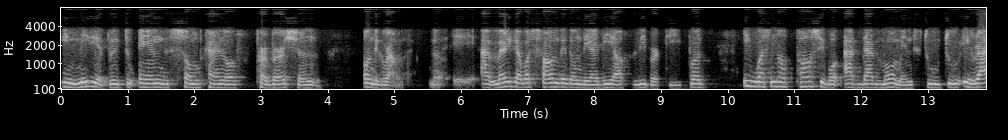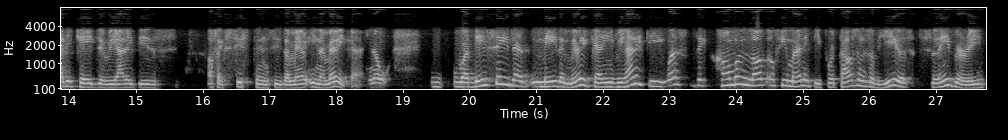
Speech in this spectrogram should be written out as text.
immediately to end some kind of perversion on the ground. Uh, America was founded on the idea of liberty, but it was not possible at that moment to, to eradicate the realities of existence in America. You know, what they say that made America in reality was the common lot of humanity. For thousands of years, slavery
